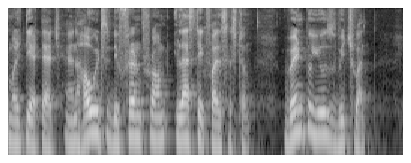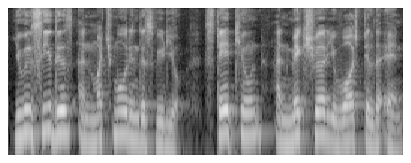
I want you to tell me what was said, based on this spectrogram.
multi-attach and how it's different from elastic file system, when to use which one. You will see this and much more in this video. Stay tuned and make sure you watch till the end.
